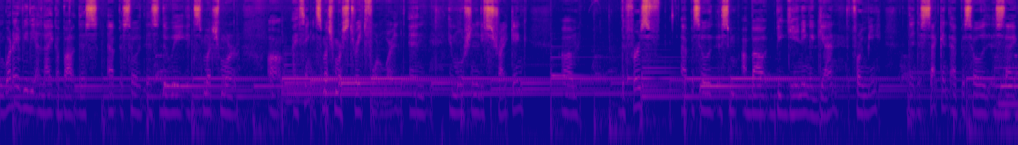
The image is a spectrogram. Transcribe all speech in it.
And what I really like about this episode is the way it's much more, um, I think it's much more straightforward and emotionally striking. Um, the first episode is about beginning again for me. Then the second episode is like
